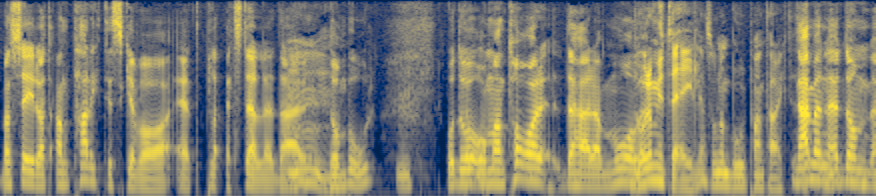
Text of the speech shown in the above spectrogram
man säger då att Antarktis ska vara ett, ett ställe där Mm. de bor. Mm. Och då om man tar det här målet... Då är de ju inte aliens om de bor på Antarktis. Nej men eh, de,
